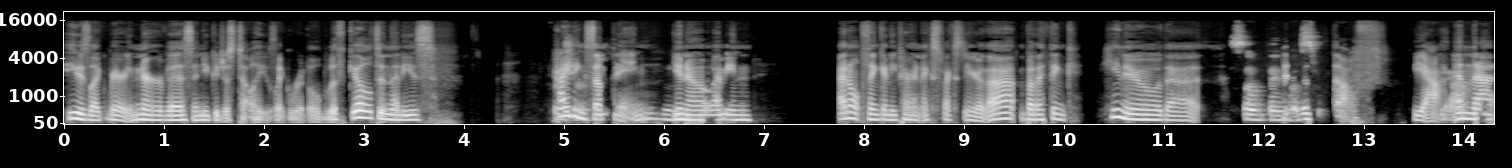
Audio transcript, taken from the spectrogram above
he was like very nervous and you could just tell he was like riddled with guilt and that he's For hiding sure. something mm-hmm. you know i mean i don't think any parent expects to hear that but i think he knew that something was stuff yeah. yeah. and that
